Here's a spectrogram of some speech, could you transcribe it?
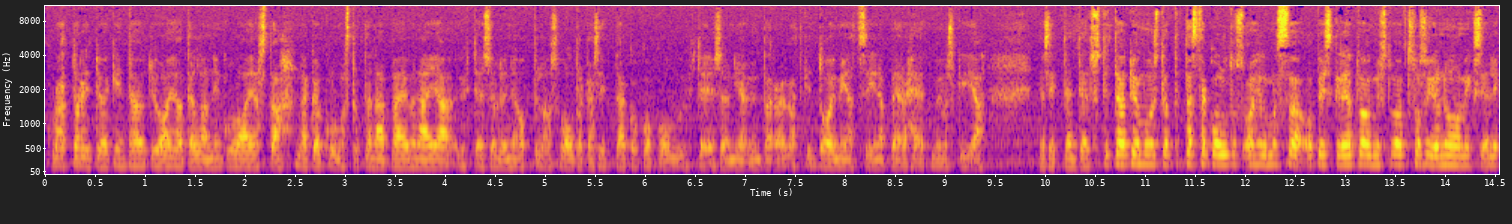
kuraattorityökin täytyy ajatella niin kuin laajasta näkökulmasta tänä päivänä ja yhteisöllinen oppilashuolto käsittää koko kouluyhteisön ja ympäröivätkin toimijat siinä, perheet myöskin. Ja, ja sitten tietysti täytyy muistaa, että tässä koulutusohjelmassa opiskelijat valmistuvat sosionomiksi, eli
